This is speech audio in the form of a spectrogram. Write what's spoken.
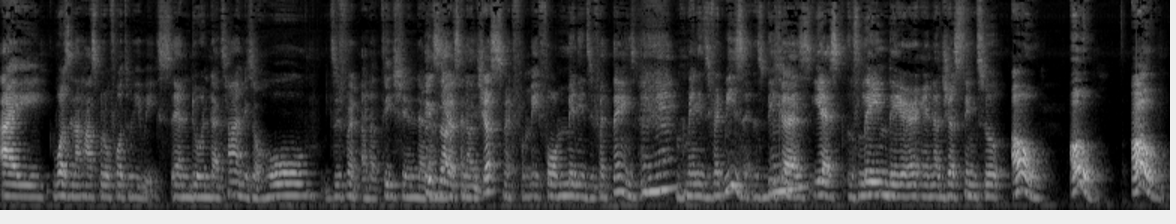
I was in a hospital for three weeks, and during that time, it's a whole different adaptation and just an adjustment for me for many different things, Mm-hmm. many different reasons. Because yes, laying there and adjusting to oh oh oh,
